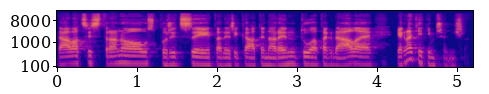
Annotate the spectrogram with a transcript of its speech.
dávat si stranou, spořit si, tady říkáte na rentu a tak dále. Jak na tě tím přemýšlet?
